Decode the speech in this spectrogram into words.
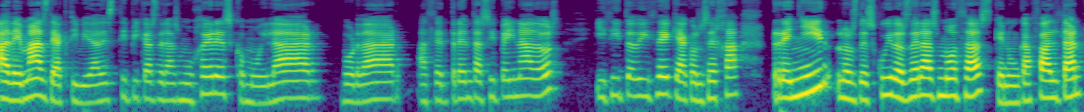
además de actividades típicas de las mujeres como hilar, bordar, hacer trentas y peinados, y Cito dice que aconseja reñir los descuidos de las mozas, que nunca faltan,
